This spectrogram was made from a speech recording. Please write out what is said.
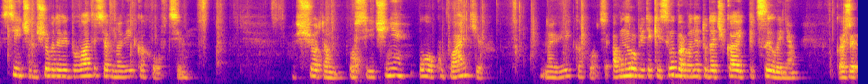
Січень, що буде відбуватися в новій Каховці? Що там у січні у окупантів новій Каховці? А вони роблять якийсь вибір, вони туди чекають підсилення. Каже,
